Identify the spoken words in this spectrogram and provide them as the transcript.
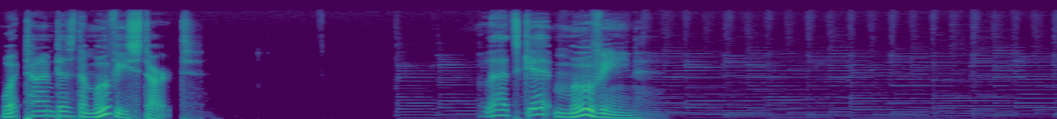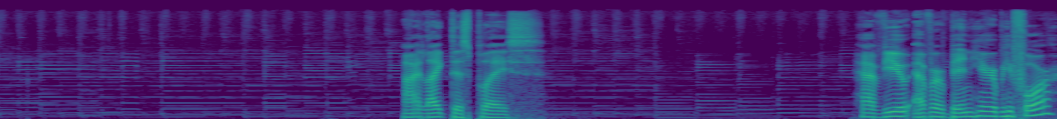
What time does the movie start? Let's get moving. I like this place. Have you ever been here before?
